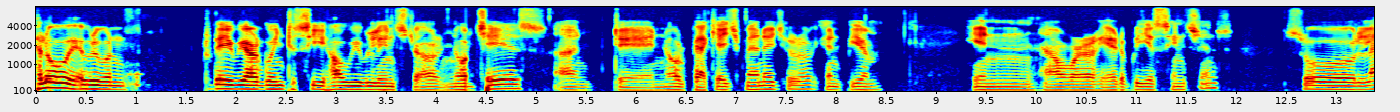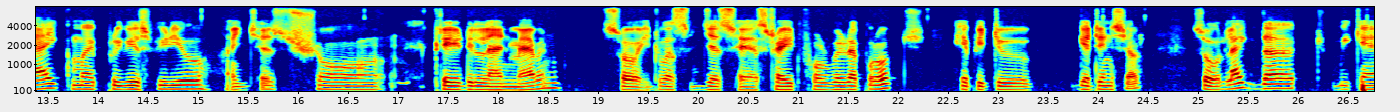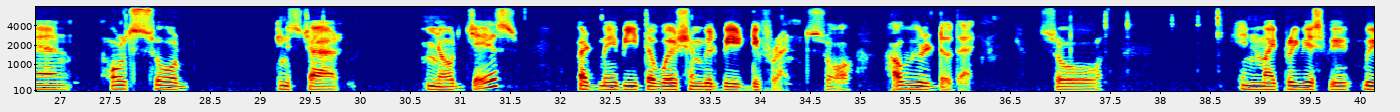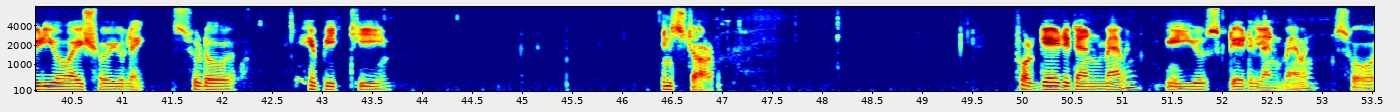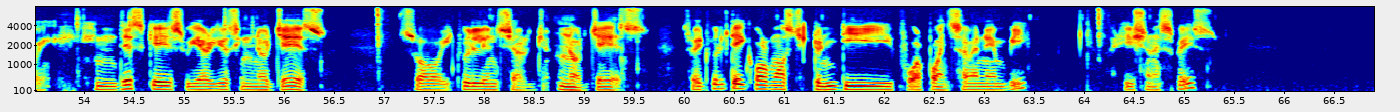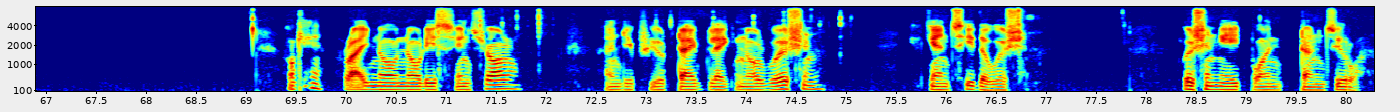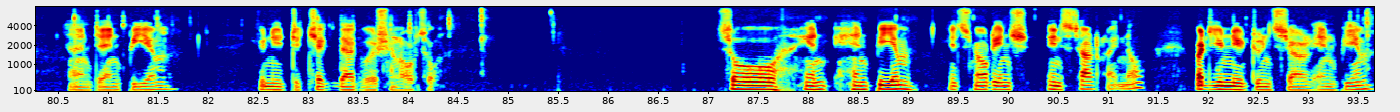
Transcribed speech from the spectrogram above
Hello everyone. Today we are going to see how we will install Node.js and uh, Node Package Manager npm in our AWS instance. So like my previous video, I just show Gradle and Maven. So it was just a straightforward approach, happy to get installed. So like that, we can also install Node.js but maybe the version will be different. So how we will do that? So in my previous video I show you like sudo apt install. For Gradle and Maven we use Gradle and Maven. So in this case we are using Node.js so it will install Node.js so it will take almost 24.7 MB additional space. Okay right now node is and if you type like node version you can see the version. Version 8.10 and npm you need to check that version also. So in npm it's not in installed right now but you need to install npm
